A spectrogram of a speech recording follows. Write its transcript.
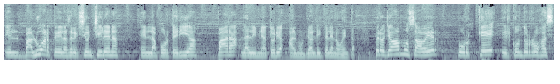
el baluarte de la selección chilena en la portería para la eliminatoria al Mundial de Italia 90. Pero ya vamos a ver por qué el Cóndor Rojas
